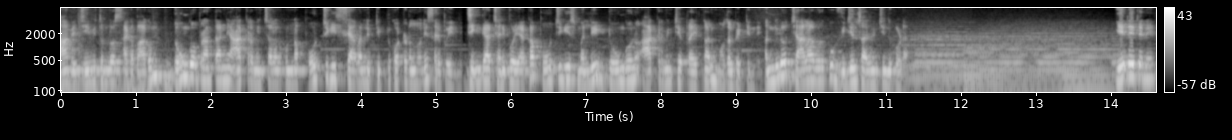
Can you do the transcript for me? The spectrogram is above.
ఆమె జీవితంలో సగభాగం డోంగో ప్రాంతాన్ని ఆక్రమించాలనుకున్న పోర్చుగీస్ సేవల్ని తిప్పికొట్టడంలోనే సరిపోయింది. జింగా చనిపోయాక పోర్చుగీస్ మళ్ళీ డోంగోను ఆక్రమించే ప్రయత్నాలు మొదలుపెట్టింది. అందులో చాలా వరకు విజయం సాధించింది కూడా. ఏదైతేనే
